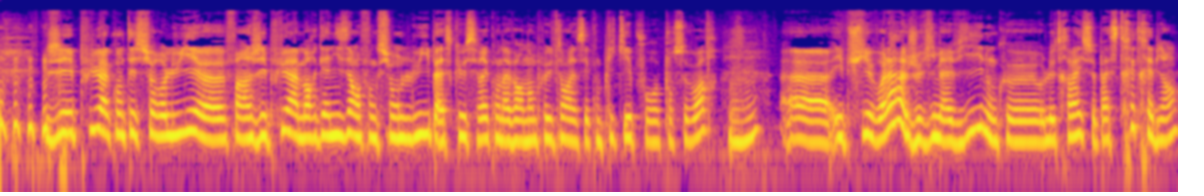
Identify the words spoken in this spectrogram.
j'ai plus à compter sur lui. euh, Enfin, j'ai plus à m'organiser en fonction de lui parce que c'est vrai qu'on avait un emploi du temps assez compliqué pour pour se voir. Mhm. Euh, et puis voilà, je vis ma vie, donc euh, le travail se passe très très bien.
